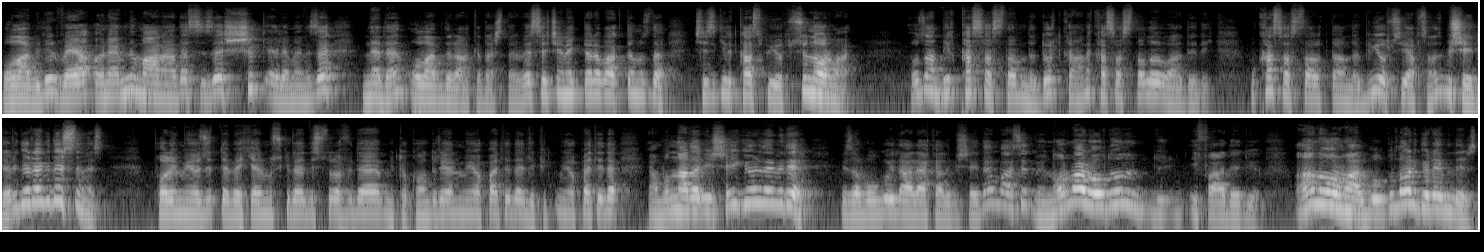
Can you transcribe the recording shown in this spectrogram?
olabilir veya önemli manada size şık elemenize neden olabilir arkadaşlar. Ve seçeneklere baktığımızda çizgili kas biyopsisi normal. O zaman bir kas hastalığında 4 tane kas hastalığı var dedik. Bu kas hastalıklarında biyopsi yapsanız bir şeyleri görebilirsiniz. Polimiyozit Becker musküler distrofide, mitokondriyal miyopatide, lipid miyopatide yani bunlarda bir şey görülebilir. Bize bulguyla alakalı bir şeyden bahsetmiyor. Normal olduğunu ifade ediyor. Anormal bulgular görebiliriz.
